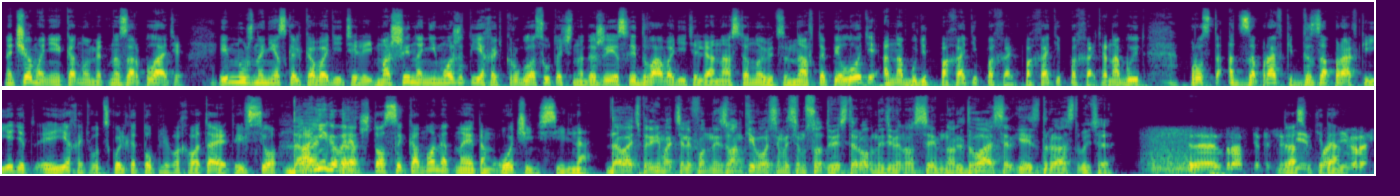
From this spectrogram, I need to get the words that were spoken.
на чем они экономят? На зарплате. Им нужно несколько водителей. Машина не может ехать круглосуточно, даже если два водителя она остановится. На автопилоте она будет пахать и пахать, пахать и пахать. Она будет просто от заправки до заправки едет, э, ехать вот сколько топлива хватает и все. Давай, они говорят, да. что сэкономят на этом очень сильно. Давайте принимать принимать телефонные звонки 8 800 200 ровно 9702. Сергей, здравствуйте. Э, здравствуйте, это Сергей Здравствуйте, из Владимира. Да.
